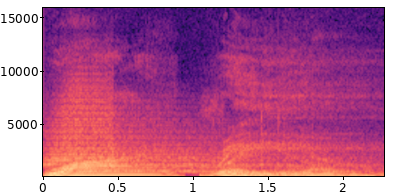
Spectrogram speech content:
Y Radio.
